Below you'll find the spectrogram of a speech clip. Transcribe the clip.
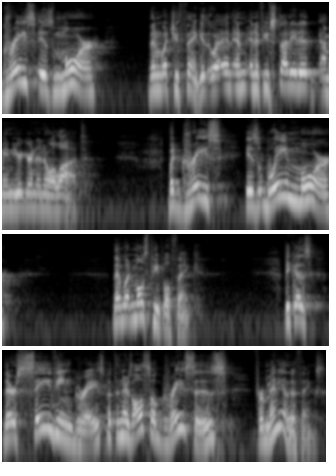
Grace is more than what you think. And, and, and if you've studied it, I mean, you're going to know a lot. But grace is way more than what most people think. Because there's saving grace, but then there's also graces for many other things.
